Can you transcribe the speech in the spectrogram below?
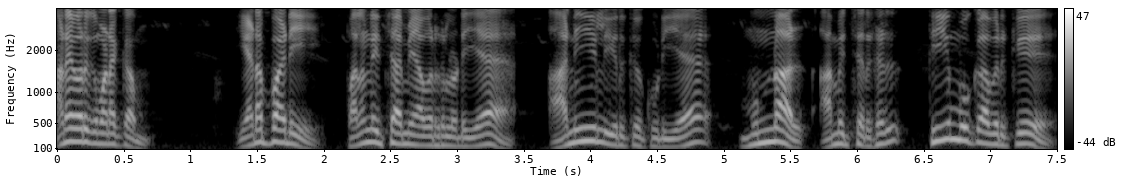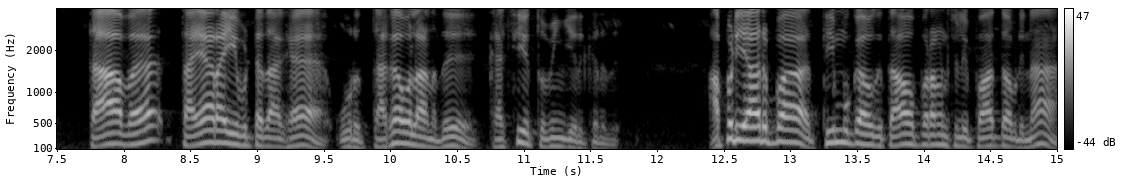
அனைவருக்கும் வணக்கம். எடப்பாடி பழனிசாமி அவர்களுடைய அணியில் இருக்கக்கூடிய முன்னாள் அமைச்சர்கள் திமுகவிற்கு தாவ தயாராகிவிட்டதாக ஒரு தகவலானது கசிய துவங்கி இருக்கிறது. அப்படி யாருப்பா திமுகவுக்கு தாவ போகிறாங்கன்னு சொல்லி பார்த்தோம் அப்படின்னா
